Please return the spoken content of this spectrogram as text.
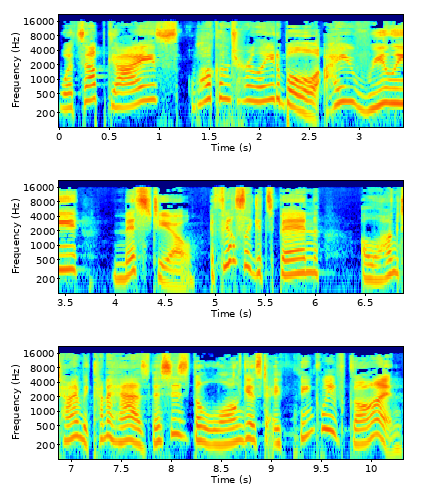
What's up, guys? Welcome to Relatable. I really missed you. It feels like it's been a long time. It kind of has. This is the longest I think we've gone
